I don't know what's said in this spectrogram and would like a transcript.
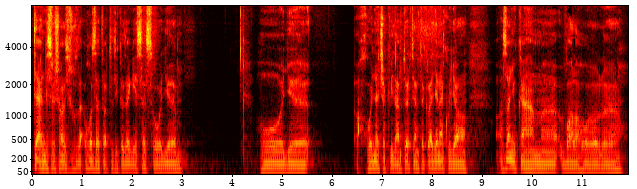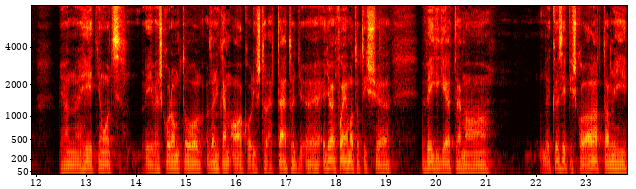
természetesen az is hozzátartozik az egészhez, hogy, hogy, hogy ne csak vidám történetek legyenek, hogy a, az anyukám valahol olyan 7-8 éves koromtól az anyukám alkoholista lett. Tehát, hogy egy olyan folyamatot is végigéltem a középiskola alatt, ami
